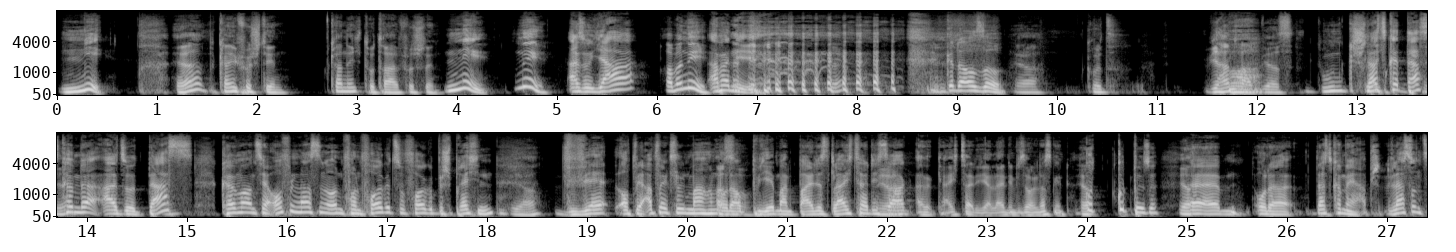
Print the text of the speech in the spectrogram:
nee, Ja, kann ich verstehen. Kann ich total verstehen. nee. Nee, Also ja, aber nee. aber nee. genau so. Ja, gut. Wie handhaben wir es? Du Das, Geschlecht? kö- das Ja. können wir, also das können wir uns ja offen lassen und von Folge zu Folge besprechen, Ja. wer, ob wir abwechselnd machen Ach oder so. ob jemand beides gleichzeitig Ja. sagt. Also gleichzeitig alleine, wie soll das gehen? Gut, gut, böse. Ähm, oder das können wir ja abschließen. Lass uns,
